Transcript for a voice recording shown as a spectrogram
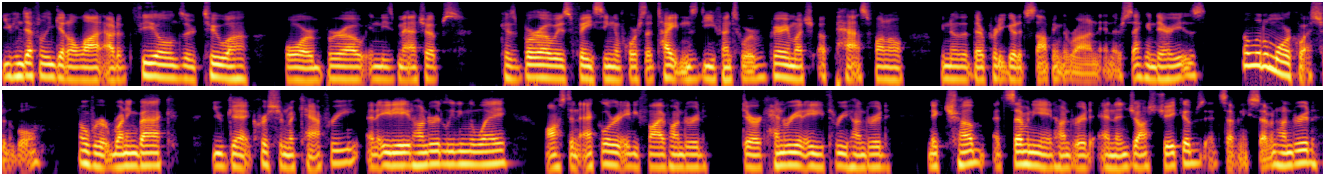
you can definitely get a lot out of Fields or Tua or Burrow in these matchups because Burrow is facing, of course, the Titans defense, who are very much a pass funnel. We know that they're pretty good at stopping the run, and their secondary is a little more questionable. Over at running back, you get Christian McCaffrey at 8,800 leading the way, Austin Ekeler at 8,500, Derrick Henry at 8,300, Nick Chubb at 7,800, and then Josh Jacobs at 7,700.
